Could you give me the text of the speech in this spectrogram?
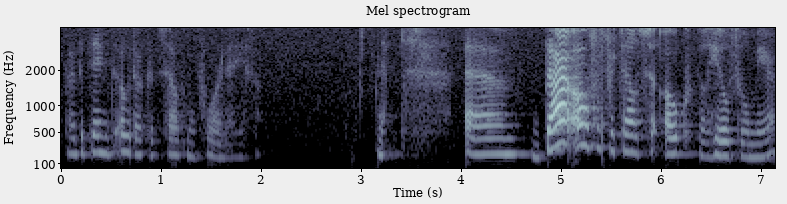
Maar het betekent ook dat ik het zelf moet voorleven. Um, daarover vertelt ze ook wel heel veel meer.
